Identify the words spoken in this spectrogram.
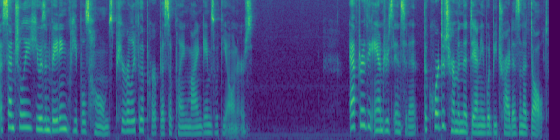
Essentially, he was invading people's homes purely for the purpose of playing mind games with the owners. After the Andrews incident, the court determined that Danny would be tried as an adult.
